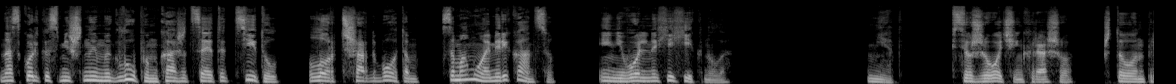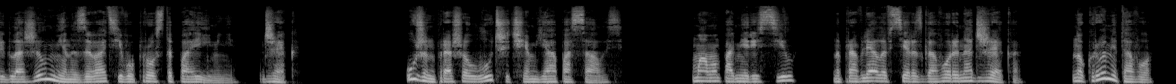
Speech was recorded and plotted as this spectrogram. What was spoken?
насколько смешным и глупым кажется этот титул лорд Шартботом самому американцу, и невольно хихикнула. Нет, все же очень хорошо, что он предложил мне называть его просто по имени Джек. Ужин прошел лучше, чем я опасалась. Мама по мере сил направляла все разговоры на Джека, но кроме того,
